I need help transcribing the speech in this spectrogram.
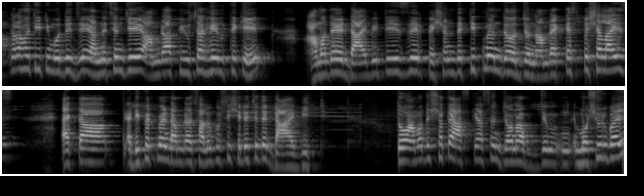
আপনারা হয়তো ইতিমধ্যে যে জানিয়েছেন যে আমরা ফিউচার হেলথ থেকে আমাদের ডায়াবেটিসের পেশেন্টদের ট্রিটমেন্ট দেওয়ার জন্য আমরা একটা স্পেশালাইজ একটা ডিপার্টমেন্ট আমরা চালু করছি, সেটা হচ্ছে ডায়াবিট। তো আমাদের সাথে আজকে আছেন জনাব মশুর ভাই,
